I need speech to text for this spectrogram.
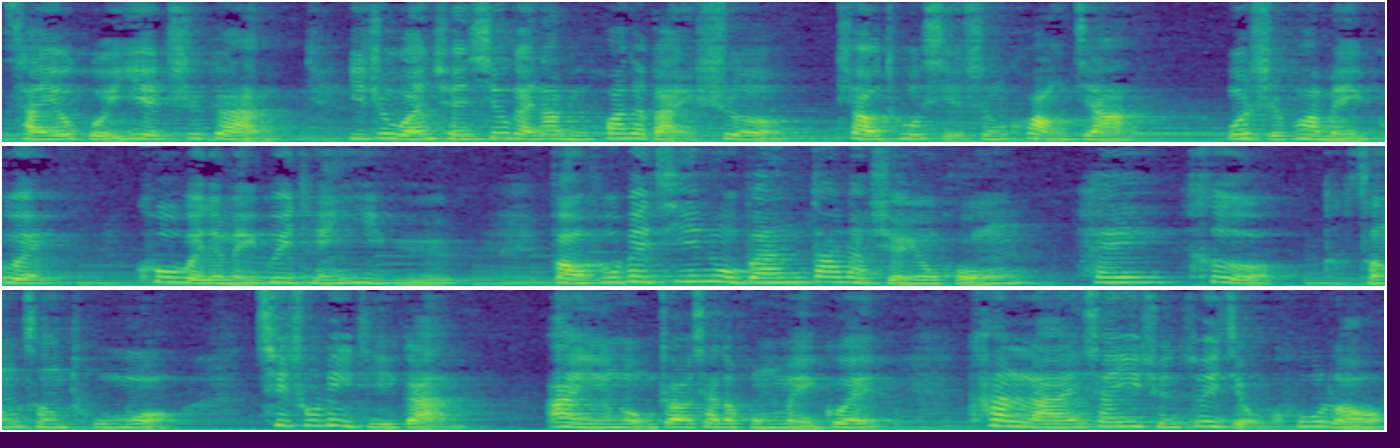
才有诡异之感，以致完全修改那瓶花的摆设，跳脱写生框架。我只画玫瑰，枯萎的玫瑰田一隅，仿佛被激怒般大量选用红、黑、褐层层涂抹，砌出立体感。暗影笼罩下的红玫瑰，看来像一群醉酒骷髅。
